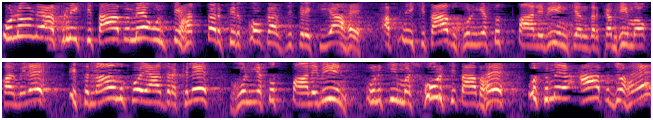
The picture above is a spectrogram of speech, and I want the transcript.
انہوں نے اپنی کتاب میں ان تہتر فرقوں کا ذکر کیا ہے۔ اپنی کتاب غنیت الطالبین کے اندر کبھی موقع ملے، اس نام کو یاد رکھ لے۔ غنیت الطالبین ان کی مشہور کتاب ہے۔ اس میں آپ جو ہے،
